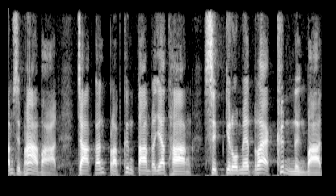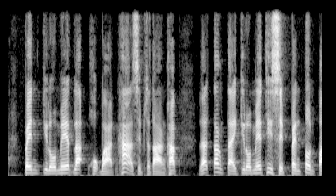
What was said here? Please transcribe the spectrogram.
35 บาท จากนั้นปรับขึ้นตามระยะทาง 10 กิโลเมตรแรกขึ้น 1 บาท เป็นกิโลเมตรละ 6 บาท 50 สตางค์ครับ และตั้งแต่กิโลเมตรที่ 10 เป็นต้นไป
